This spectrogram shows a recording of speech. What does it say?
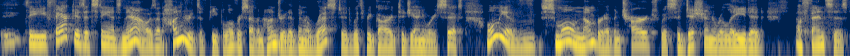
The fact as it stands now is that hundreds of people, over 700, have been arrested with regard to January 6th. Only a v- small number have been charged with sedition related offenses.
